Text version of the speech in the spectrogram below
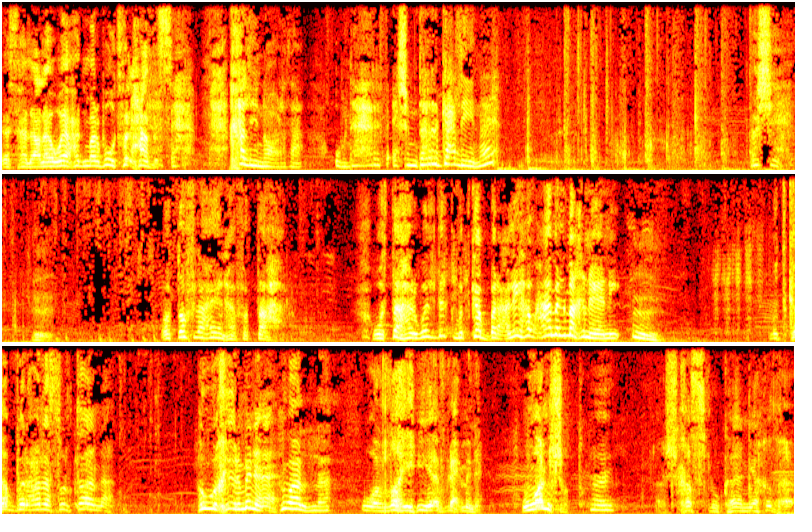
يسهل على واحد مربوط في الحبس. خلي نعرضه ونعرف إيش مدرق علينا. الشاهد الطفلة عينها في الطهر. والطهر ولدك متكبر عليها وعامل مغناني. متكبر على سلطانة. هو خير منها؟ والله. والله هي أفلح منها وانشط. هاي. أشخص له كان ياخذها.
